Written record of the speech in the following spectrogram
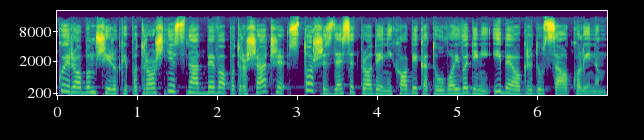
koji robom široke potrošnje snadbeva potrošače 160 prodajnih objekata u Vojvodini i Beogradu sa okolinom.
